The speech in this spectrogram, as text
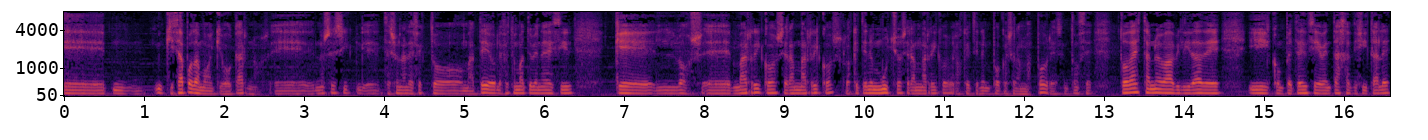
eh, quizá podamos equivocarnos. Eh, no sé si eh, te suena el efecto Mateo. El efecto Mateo viene a decir que los eh, más ricos serán más ricos, los que tienen muchos serán más ricos, los que tienen pocos serán más pobres. Entonces, todas estas nuevas habilidades y competencias y ventajas digitales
